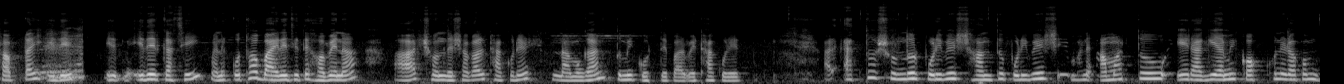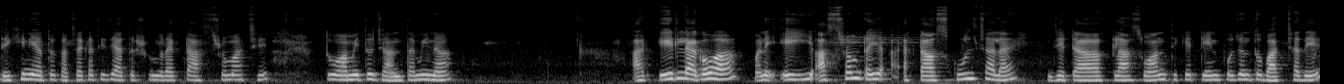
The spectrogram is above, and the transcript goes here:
সবটাই এদের এদের কাছেই। মানে কোথাও বাইরে যেতে হবে না। আর সন্ধে সকাল ঠাকুরের নামগান তুমি করতে পারবে ঠাকুরের। আর এত সুন্দর পরিবেশ, শান্ত পরিবেশ মানে আমার তো এর আগে আমি কখনো এরকম দেখিনি এত কাছাকাছি যে এত সুন্দর একটা আশ্রম আছে। তো আমি তো জানতামই না। আর এর লাগোয়া মানে এই আশ্রমটাই একটা স্কুল চালায়। যেটা ক্লাস ওয়ান থেকে টেন পর্যন্ত বাচ্চাদের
